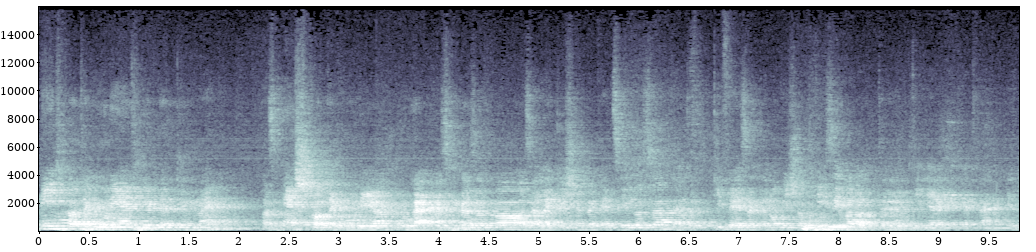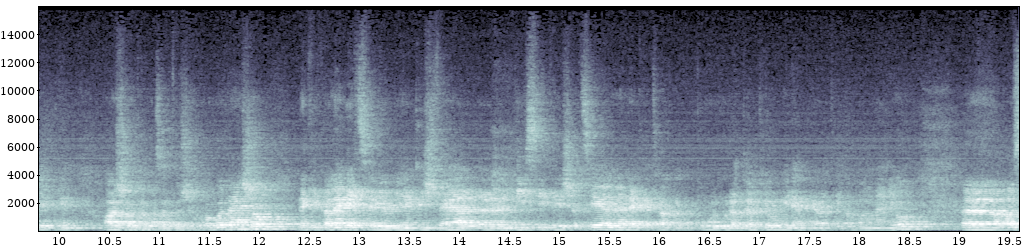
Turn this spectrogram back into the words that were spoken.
Négy kategóriát hirdet az S kategória ruhák közigazgatva, az a legkisebbeket célozza, tehát az kifejezetten omisabb tíz év alatt ki gyerekeket válnak egyébként alsó tagozatosok, fogadások. Nekik a legegyszerűbb ilyen kis feldíszítés a cél, leveket raknak a pólóra, tök jó, minden kreatív a annál. Az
